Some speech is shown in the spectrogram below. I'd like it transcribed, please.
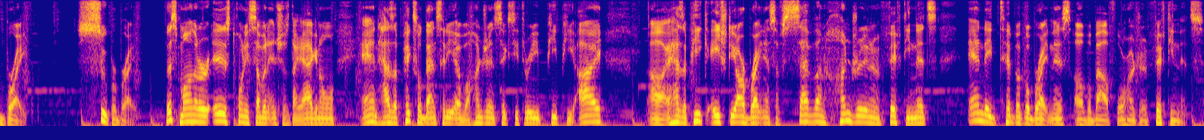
bright. Super bright. This monitor is 27 inches diagonal and has a pixel density of 163 ppi. Uh, it has a peak HDR brightness of 750 nits and a typical brightness of about 450 nits.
